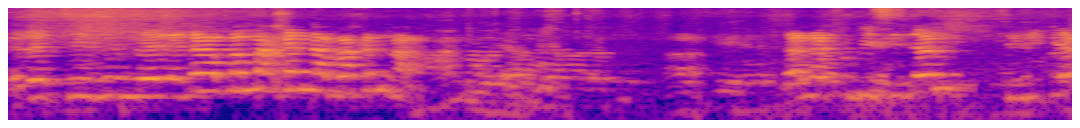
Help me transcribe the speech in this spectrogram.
এটা চিনি এটা মাখেন না মাখেন না হ্যাঁ। একটু বেশি দেন চিনিটা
